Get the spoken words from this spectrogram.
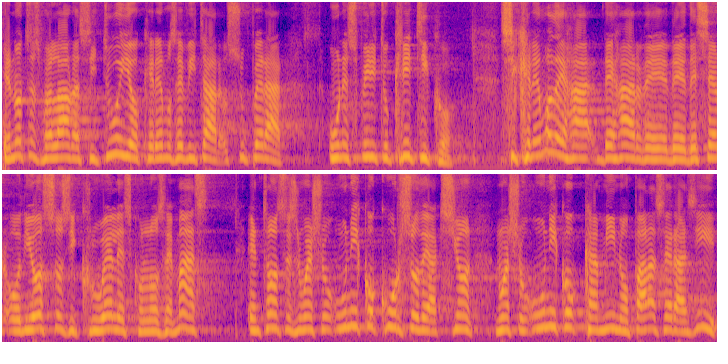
En otras palabras, si tú y yo queremos evitar o superar un espíritu crítico, si queremos dejar, de, de ser odiosos y crueles con los demás, Entonces nuestro único curso de acción, nuestro único camino para ser así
